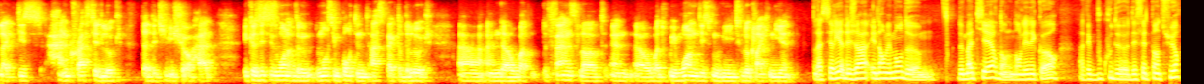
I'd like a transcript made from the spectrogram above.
like this handcrafted look that the TV show had because this is one of the, the most important aspect of the look uh, and uh, what the fans loved and uh, what we want this movie to look like in the end. La série a déjà énormément de, matière dans, les décors, avec beaucoup d'effets de, peinture.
